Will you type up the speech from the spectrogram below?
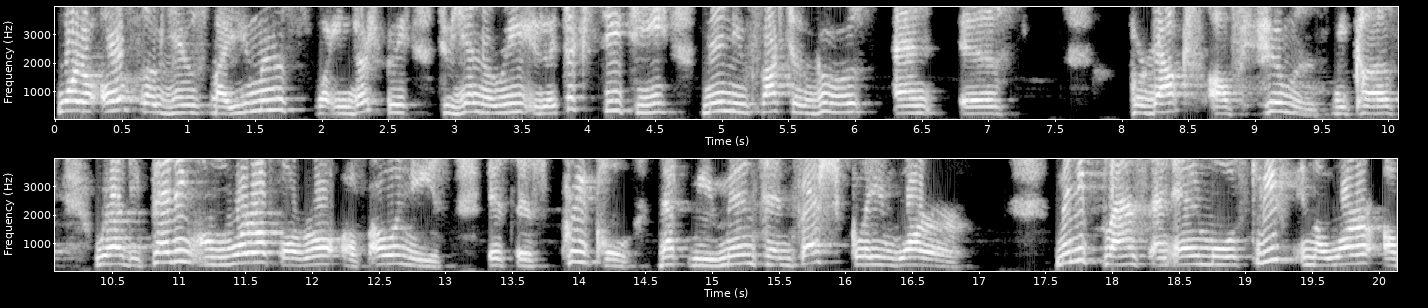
Water also used by humans for industry to generate electricity, manufacture goods, and is products of humans because we are depending on water for all of our needs. It is critical that we maintain fresh, clean water. Many plants and animals live in the water or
